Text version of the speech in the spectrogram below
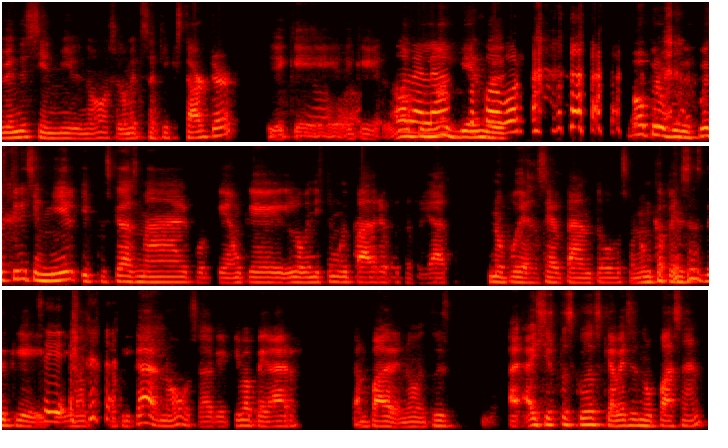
y vendes 100 mil, ¿no? O sea, lo metes a Kickstarter y de que... De que no, pues por favor. No, pero pues después tienes 100 mil y pues quedas mal, porque aunque lo vendiste muy padre, pues en realidad no podías hacer tanto, o sea, nunca pensaste que, iba a aplicar, ¿no? O sea, que, iba a pegar tan padre, ¿no? Entonces, hay, ciertas cosas que a veces no pasan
